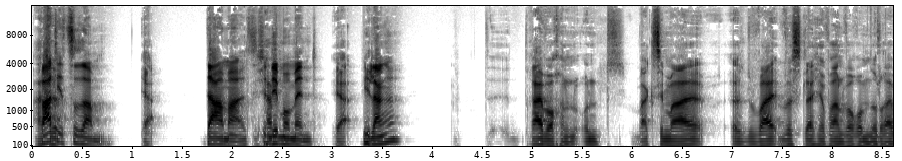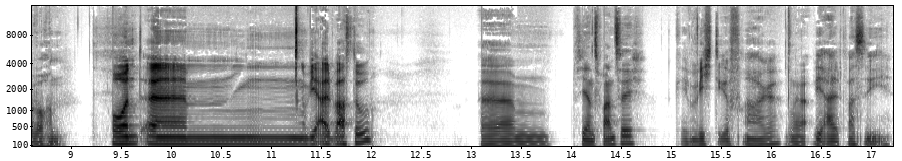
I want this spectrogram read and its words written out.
Wart hatte- ihr zusammen? Ja. Damals, Ich in hab- dem Moment. Ja, Wie lange? drei Wochen und maximal, du wei- wirst gleich erfahren, warum, nur drei Wochen. Und ähm, wie alt warst du? Ähm, 24? Okay, wichtige Frage. Ja, Wie alt war sie?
